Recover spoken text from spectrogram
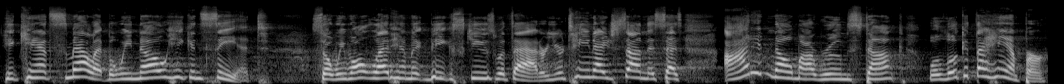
He can't smell it, but we know he can see it. So we won't let him be excused with that. Or your teenage son that says, I didn't know my room stunk. Well, look at the hamper,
